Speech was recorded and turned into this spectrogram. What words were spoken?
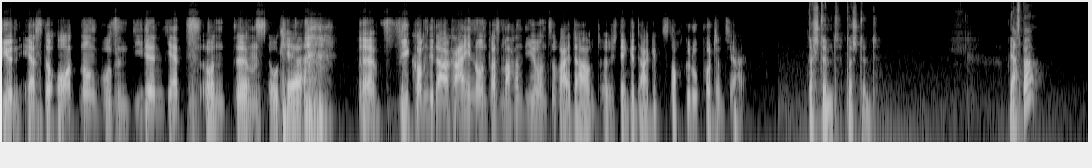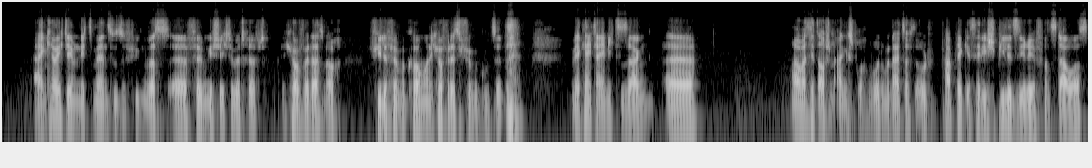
die in erste Ordnung? Wo sind die denn jetzt? Und ähm, Snowcare. äh, wie kommen die da rein und was machen die und so weiter? Und äh, ich denke, da gibt es noch genug Potenzial. Das stimmt, das stimmt. Jasper? Eigentlich habe ich dem nichts mehr hinzuzufügen, was äh, Filmgeschichte betrifft. Ich hoffe, dass noch viele Filme kommen und ich hoffe, dass die Filme gut sind. Mehr kann ich da eigentlich nicht zu sagen. Äh, aber was jetzt auch schon angesprochen wurde mit Knights of the Old Republic ist ja die Spieleserie von Star Wars.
